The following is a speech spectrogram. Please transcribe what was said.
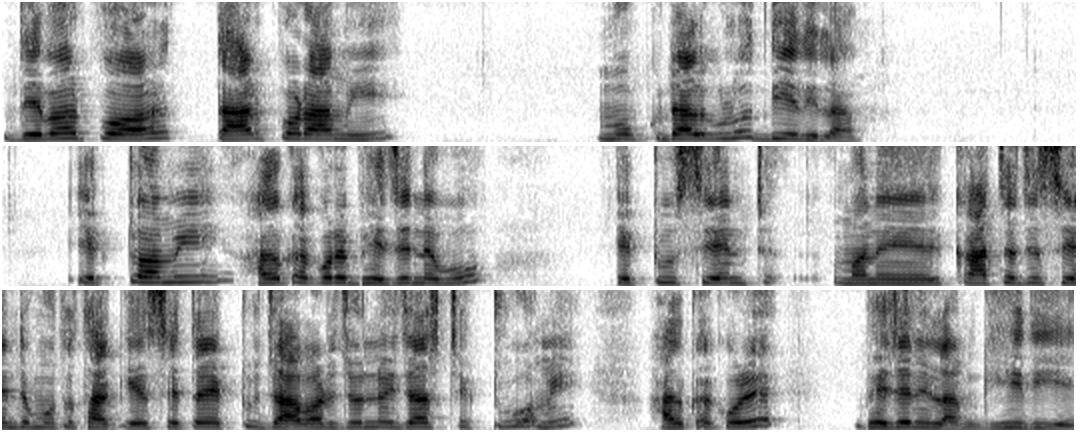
দেবার পর তারপর আমি মুগ ডালগুলো দিয়ে দিলাম। একটু আমি হালকা করে ভেজে নেব। একটু সেন্ট মানে কাঁচা যে সেন্ট মতো থাকে সেটা একটু যাওয়ার জন্যই জাস্ট একটু আমি হালকা করে ভেজে নিলাম ঘি দিয়ে।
